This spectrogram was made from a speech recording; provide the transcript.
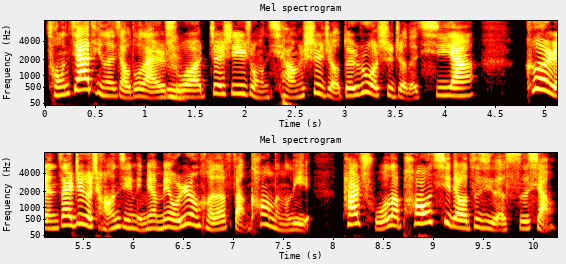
从家庭的角度来说，这是一种强势者对弱势者的欺压。客人在这个场景里面没有任何的反抗能力，他除了抛弃掉自己的思想。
